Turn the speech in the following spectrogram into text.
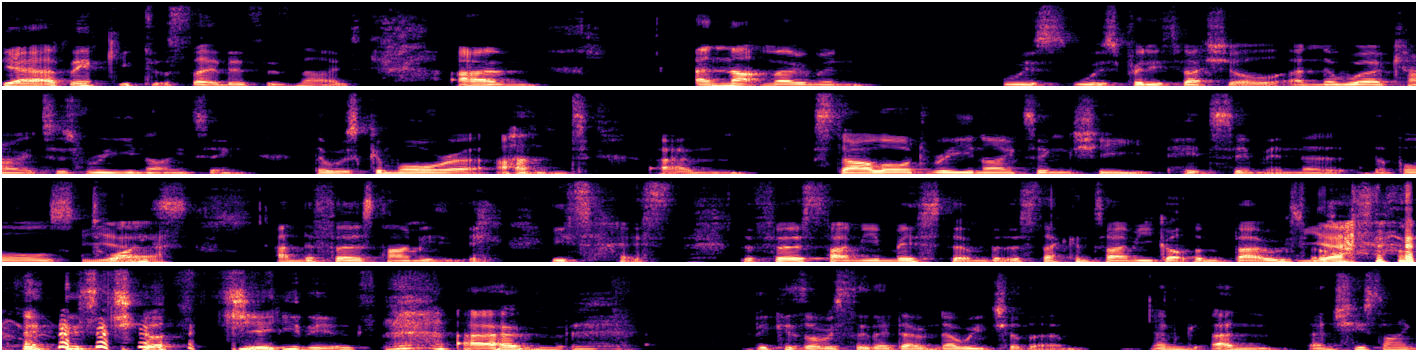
Yeah, I think he does say this is nice. Um, and that moment was was pretty special, and there were characters reuniting. There was Gamora and um, Star Lord reuniting. She hits him in the the balls Yeah. twice. And the first time he he says the first time you missed them, but the second time you got them both. Yeah. it's just genius. Um, because obviously they don't know each other. And and and she's like,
